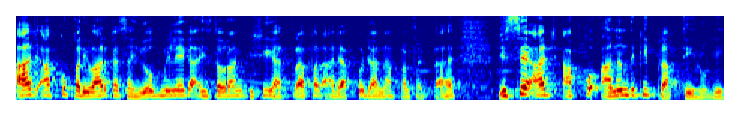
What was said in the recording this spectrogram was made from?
आज आपको परिवार का सहयोग मिलेगा। इस दौरान किसी यात्रा पर आज आपको जाना पड़ सकता है, जिससे आज आपको आनंद की प्राप्ति होगी।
